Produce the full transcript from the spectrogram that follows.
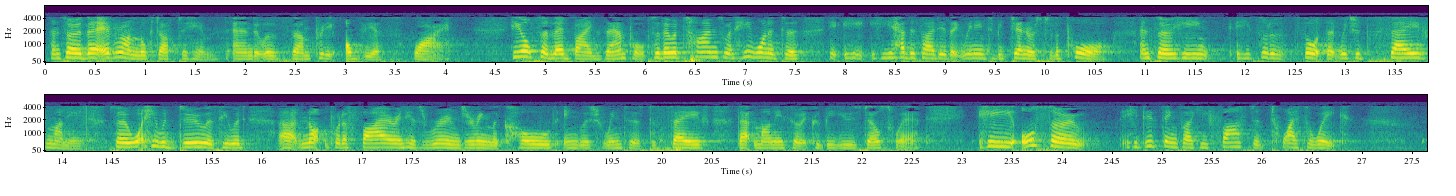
And so everyone looked up to him, and it was um, pretty obvious why. He also led by example. So there were times when he wanted to, he, he, he had this idea that we need to be generous to the poor. And so he, he sort of thought that we should save money. So what he would do is he would uh, not put a fire in his room during the cold English winters to save that money so it could be used elsewhere. He also he did things like he fasted twice a week,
